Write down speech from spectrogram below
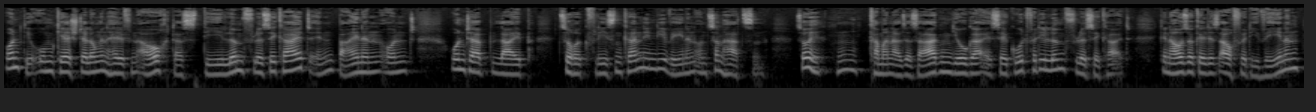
Und die Umkehrstellungen helfen auch, dass die Lymphflüssigkeit in Beinen und Unterleib zurückfließen können in die Venen und zum Herzen. So hm, kann man also sagen, Yoga ist sehr gut für die Lymphflüssigkeit. Genauso gilt es auch für die Venen.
